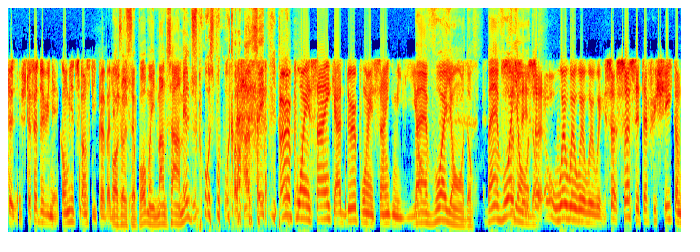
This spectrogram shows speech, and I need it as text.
te, je te fais deviner. Combien tu penses qu'ils peuvent aller Oh, je ne sais pas, mais il demande 100 000, je suppose, pour commencer. 1,5 à 2,5 millions. ben, voyons donc. Ben, voyons donc. ça- oui, oui, oui, oui, oui. Ça, ça c'est affiché comme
